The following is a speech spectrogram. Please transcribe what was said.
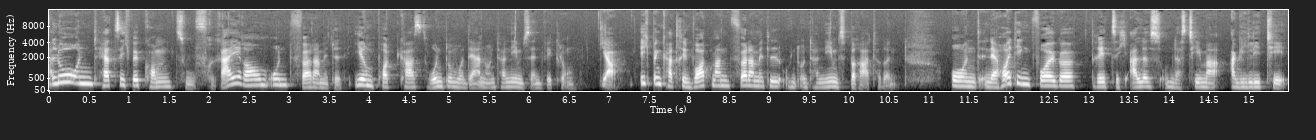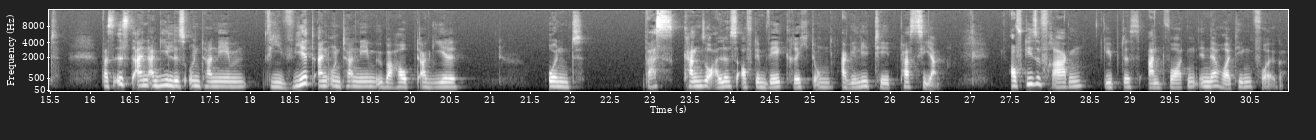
Hallo und herzlich willkommen zu Freiraum und Fördermittel, Ihrem Podcast rund um moderne Unternehmensentwicklung. Ja, ich bin Katrin Wortmann, Fördermittel- und Unternehmensberaterin. Und in der heutigen Folge dreht sich alles um das Thema Agilität. Was ist ein agiles Unternehmen? Wie wird ein Unternehmen überhaupt agil? Und was kann so alles auf dem Weg Richtung Agilität passieren? Auf diese Fragen gibt es Antworten in der heutigen Folge.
